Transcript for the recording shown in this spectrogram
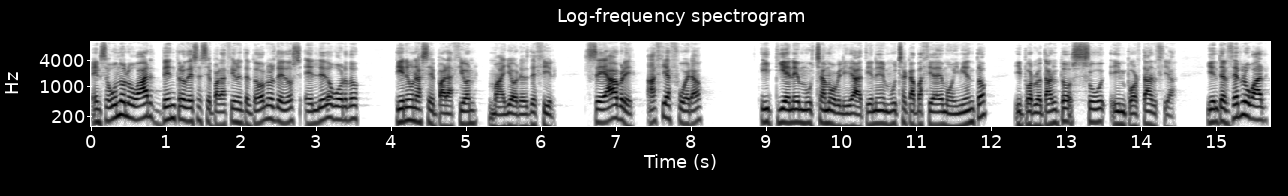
En segundo lugar, dentro de esa separación entre todos los dedos, el dedo gordo tiene una separación mayor, es decir, se abre hacia afuera y tiene mucha movilidad, tiene mucha capacidad de movimiento y por lo tanto su importancia. Y en tercer lugar,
